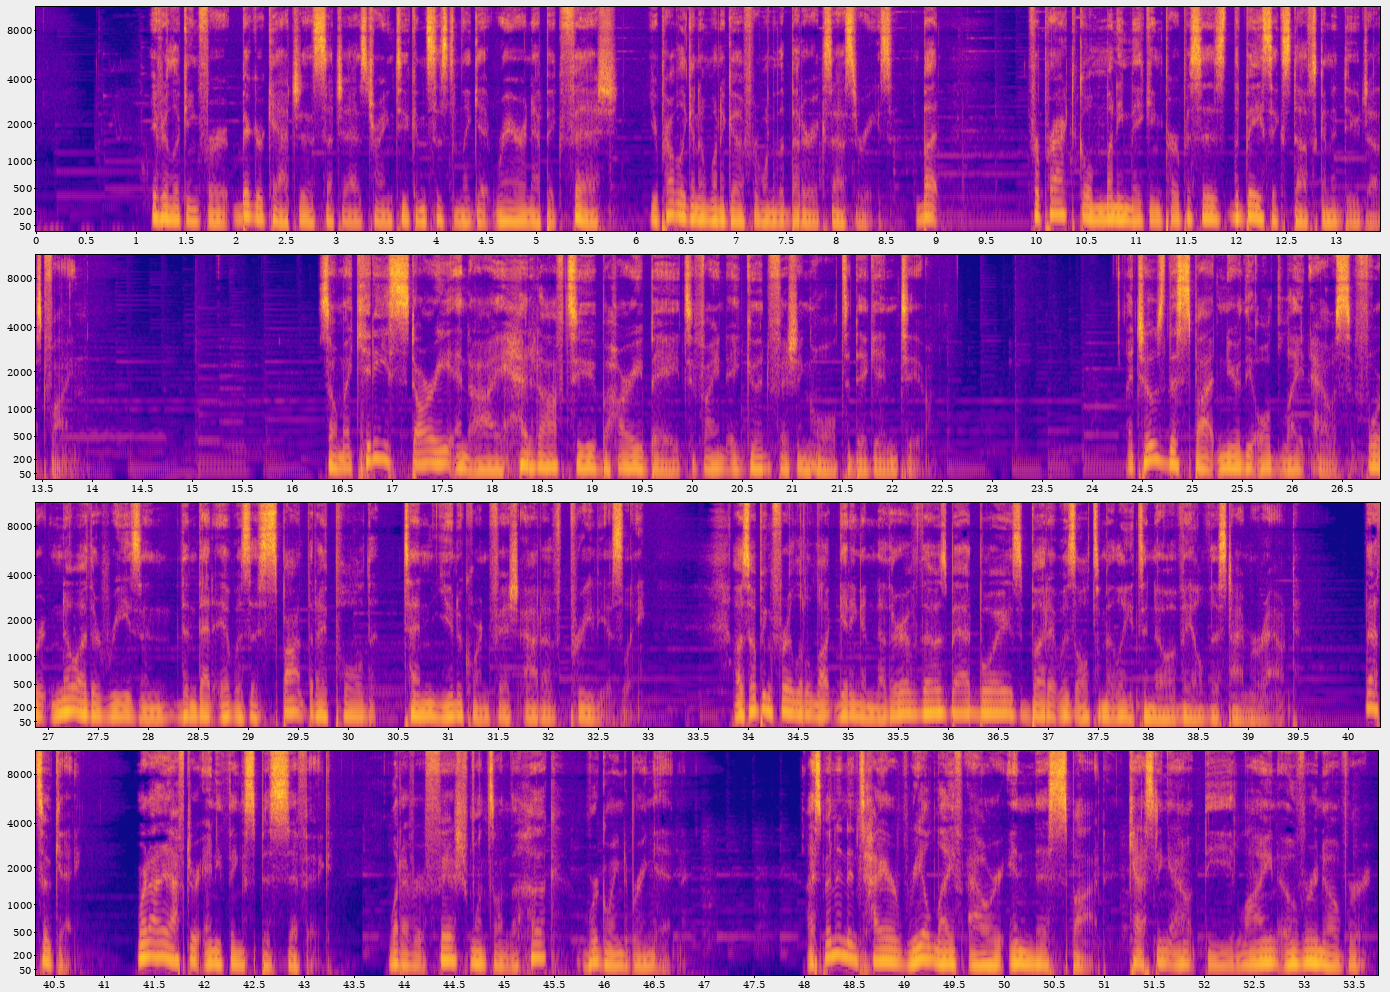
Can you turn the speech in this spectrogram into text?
If you're looking for bigger catches, such as trying to consistently get rare and epic fish, you're probably going to want to go for one of the better accessories. But for practical money making purposes, the basic stuff's going to do just fine. So my kitty Starry and I headed off to Bahari Bay to find a good fishing hole to dig into. I chose this spot near the old lighthouse for no other reason than that it was a spot that I pulled 10 unicorn fish out of previously. I was hoping for a little luck getting another of those bad boys, but it was ultimately to no avail this time around. That's okay. We're not after anything specific. Whatever fish wants on the hook, we're going to bring in. I spent an entire real life hour in this spot, casting out the line over and over.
